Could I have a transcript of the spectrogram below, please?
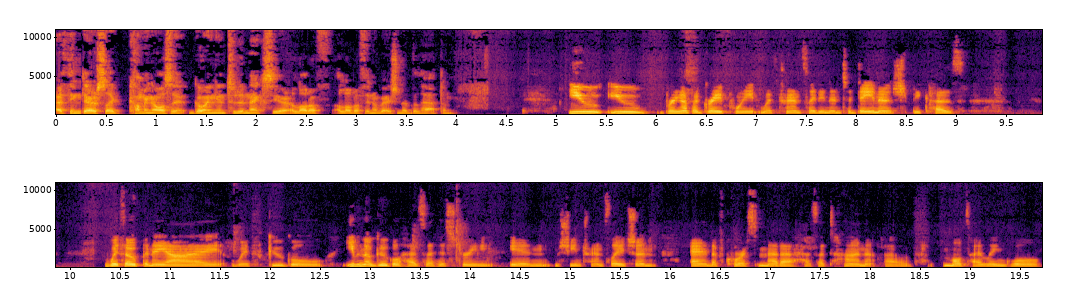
i think there's like coming also going into the next year a lot of a lot of innovation that will happen. You you bring up a great point with translating into danish because with OpenAI, with Google, even though Google has a history in machine translation, and of course, Meta has a ton of multilingual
